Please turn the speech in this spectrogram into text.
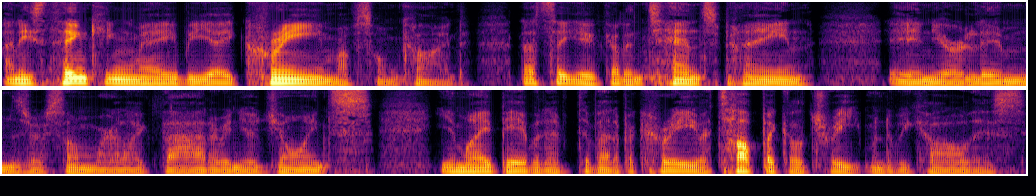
And he's thinking maybe a cream of some kind. Let's say you've got intense pain in your limbs or somewhere like that, or in your joints. You might be able to develop a cream, a topical treatment, we call this,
